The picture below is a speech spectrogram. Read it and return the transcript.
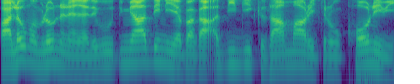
ဘာလို့မမလုပ်နိုင်နိုင်ကြသေးဘူးသူများအသင်းတွေရဲ့ဘက်ကအသီးသီးကစားမတွေကျွန်တော်ခေါ်နေပြီ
